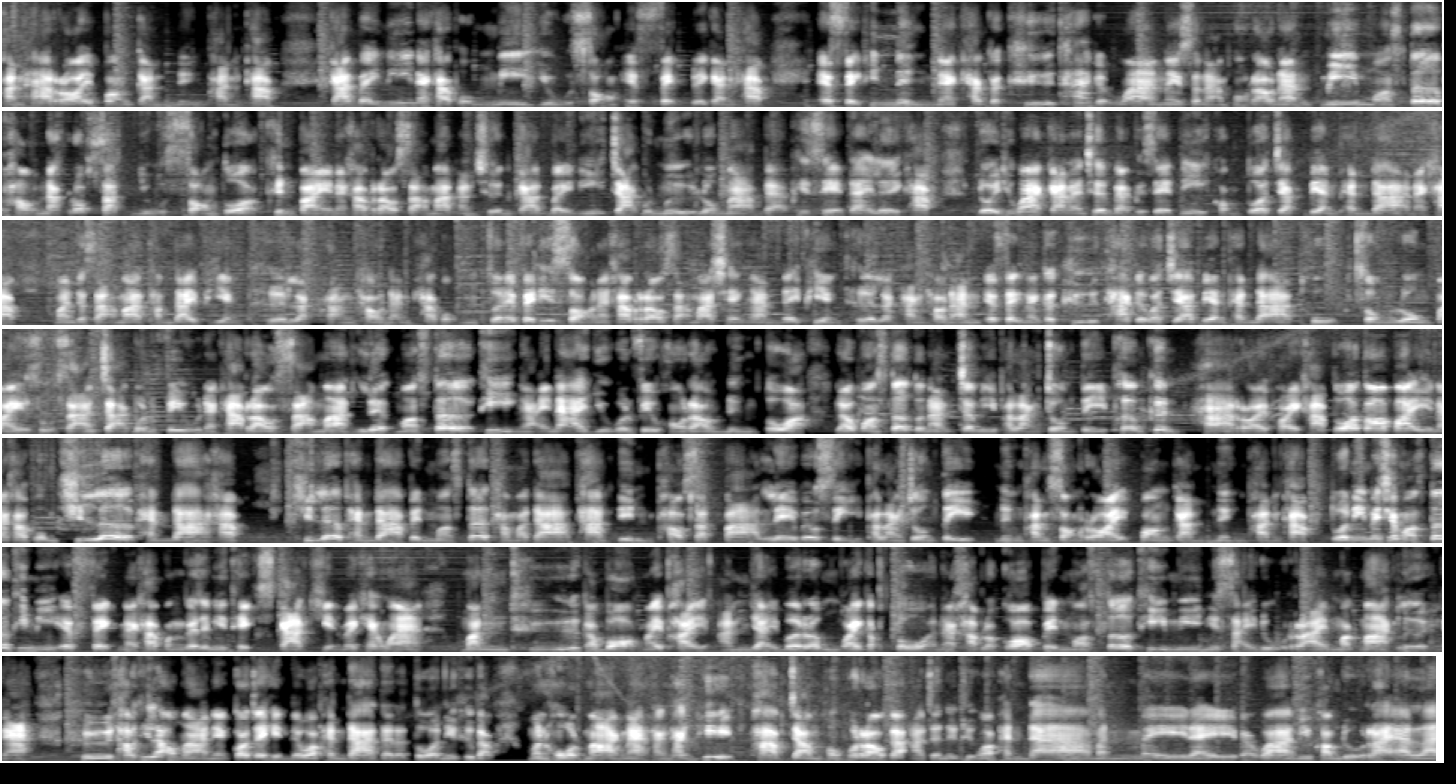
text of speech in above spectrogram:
1,500 ป้องกัน 1,000 ครับ การใบนี้นะครับผมมีอยู่2เอฟเฟกด้วยกันครับ เอฟเฟกที่1นะครับก็คือถ้าเกิดว่าในสนามของเรานั้นมีมอนสเตอร์เผานักรบสัตว์อยู่ 2 ตัวขึ้นไปนะครับ เราสามารถอัญเชิญการ์ดใบนี้จากบนมือลงมาแบบพิเศษได้เลยครับ โดยที่ว่าการอัญเชิญแบบพิเศษนี้ของตัวแจ็คเบียนแพนด้านะครับ มันจะสามารถทำได้เพียงเทิร์นละครั้งเท่านั้นครับผม ส่วนเอฟเฟกที่2นะครับเราสามารถใช้งานได้เพียงเทิร์นละครั้งเท่านั้น เอฟเฟกนั้นก็คือถ้าเกิดว่าแจ็คเบียนแพนด้าถูกส่งลงไปสู่สารจากบนฟิลนะครับ เราสามารถเลือกมอนสเตอร์ที่หงายหน้าอยู่บนฟิลของเรา 1 ตัว แล้วมอนสเตอร์ตัวนั้นจะมีพลังโจมตีเพิ่มขึ้น 500พอยต์ครับ ตัวต่อไปนะครับผมคิลเลอร์แพนด้าครับคิลเลอร์แพนด้าเป็นมอนสเตอร์ธรรมดาธาตุดินเผาสัตว์ป่าเลเวล4พลังโจมตี 1,200 ป้องกัน 1,000 ครับ ตัวนี้ไม่ใช่มอนสเตอร์ที่มีเอฟเฟกต์นะครับมันก็จะมีเท็กซ์การ์ดเขียนไว้แค่ว่า มันถือกระบอกไม้ไผ่อันใหญ่เบ้อเริ่มไว้กับตัวนะครับแล้วก็เป็นมอนสเตอร์ที่มีนิสัยดุร้ายมากๆเลยนะคือเท่าที่เล่ามาเนี่ยก็จะเห็นได้ว่าแพนด้าแต่ละตัวนี่คือแบบมันโหดมากนะทั้งทั้งที่ภาพจำของพวกเราก็อาจจะนึกถึงว่าแพนด้ามันไม่ได้แบบว่ามีความดุร้ายอะไร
